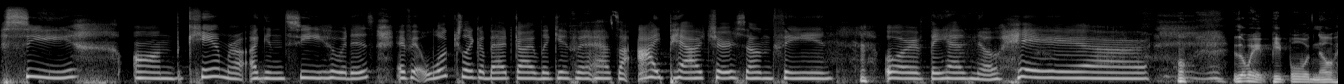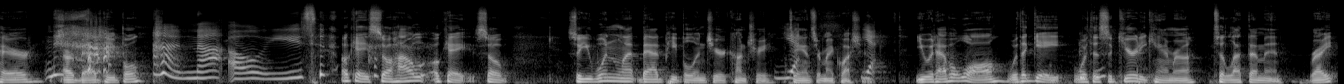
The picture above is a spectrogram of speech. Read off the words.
see on the camera, I can see who it is. If it looks like a bad guy, like if it has an eye patch or something, or if they have no hair. Wait, people with no hair are bad people? Not always. Okay, so how okay, so so you wouldn't let bad people into your country to answer my question. Yes. You would have a wall with a gate with a mm-hmm. security camera to let them in, right?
